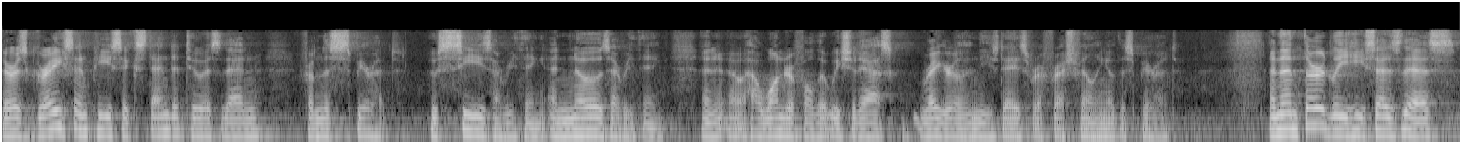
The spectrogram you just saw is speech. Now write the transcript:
There is grace and peace extended to us then from the Spirit who sees everything and knows everything. And uh, how wonderful that we should ask regularly in these days for a fresh filling of the Spirit. And then, thirdly, he says this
